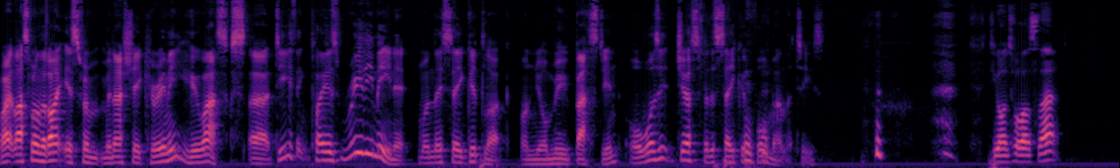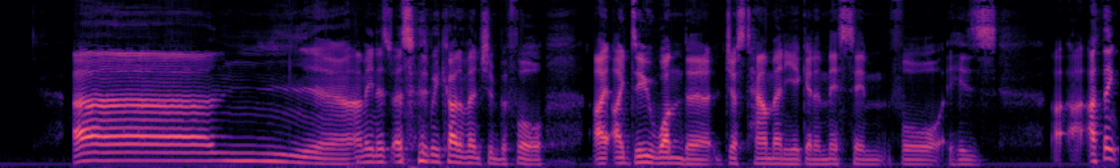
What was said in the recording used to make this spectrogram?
Right, last one of the night is from Menashe Karimi, who asks, uh, "Do you think players really mean it when they say good luck on your move, Bastian, or was it just for the sake of formalities?" Do you want to answer that? Uh, yeah. I mean, as, as we kind of mentioned before, I, I do wonder just how many are going to miss him for his. I think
